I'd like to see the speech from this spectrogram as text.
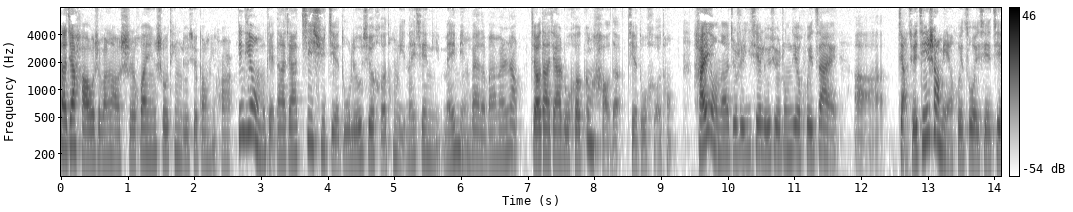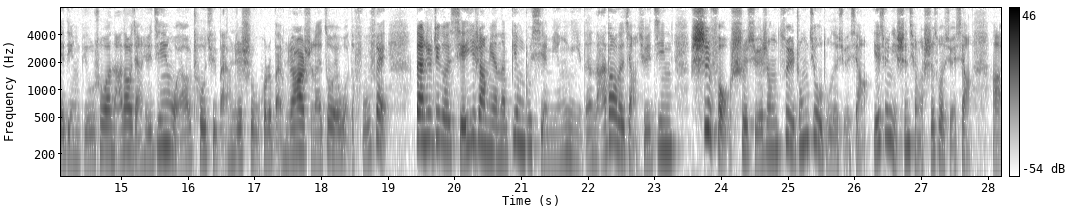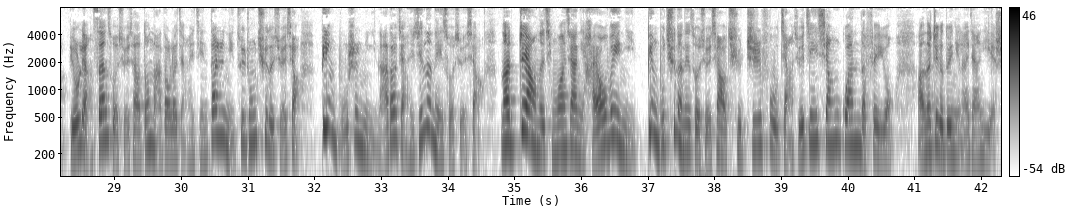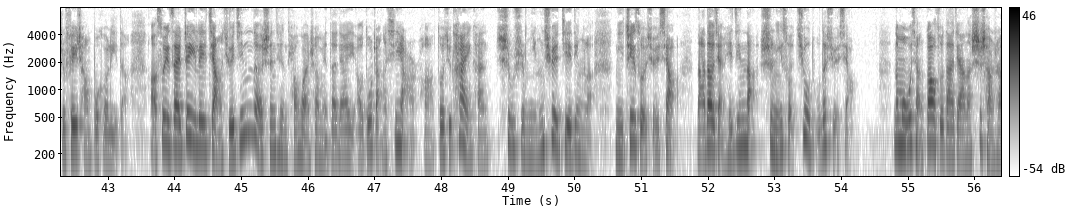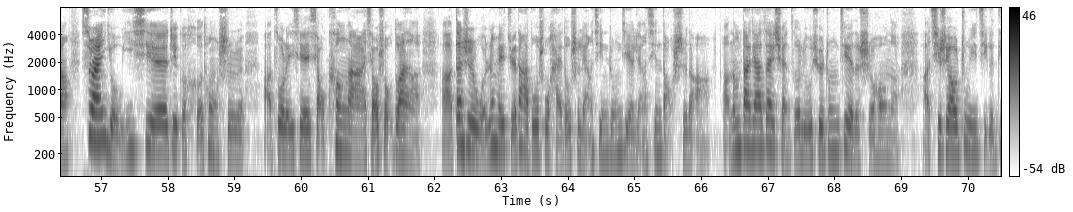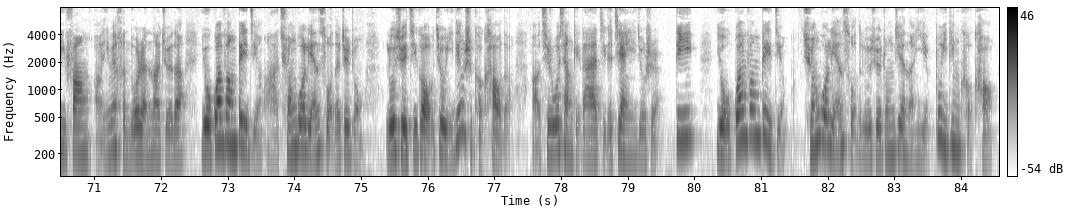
大家好，我是文老师，欢迎收听留学爆米花。今天我们给大家继续解读留学合同里那些你没明白的弯弯绕，教大家如何更好的解读合同。还有呢，就是一些留学中介会在啊。奖学金上面会做一些界定，比如说拿到奖学金，我要抽取百分之十五或者百分之二十来作为我的服务费。但是这个协议上面呢，并不写明你的拿到的奖学金是否是学生最终就读的学校。也许你申请了十所学校啊，比如两三所学校都拿到了奖学金，但是你最终去的学校并不是你拿到奖学金的那一所学校。那这样的情况下，你还要为你并不去的那所学校去支付奖学金相关的费用啊？那这个对你来讲也是非。常不合理的啊，所以在这一类奖学金的申请条款上面，大家也要多长个心眼儿啊，多去看一看是不是明确界定了你这所学校拿到奖学金的是你所就读的学校。那么我想告诉大家呢，市场上虽然有一些这个合同是啊做了一些小坑啊、小手段啊啊，但是我认为绝大多数还都是良心中介、良心导师的啊啊。那么大家在选择留学中介的时候呢啊，其实要注意几个地方啊，因为很多人呢觉得有官方背景啊、全国连锁的这种留学机构就一定是可靠的啊。其实我想给大家几个建议，就是第一，有官方背景、全国连锁的留学中介呢也不一定可靠。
